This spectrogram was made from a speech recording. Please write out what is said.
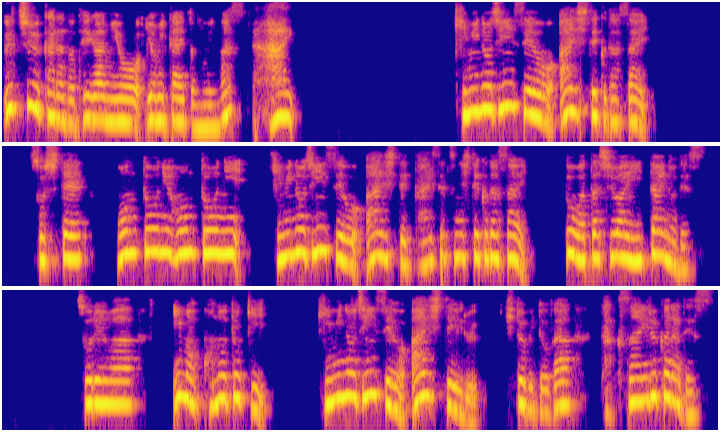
宇宙からの手紙を読みたいと思います。はい。君の人生を愛してください。そして、本当に本当に君の人生を愛して大切にしてください。と私は言いたいのです。それは、今この時、君の人生を愛している人々がたくさんいるからです。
